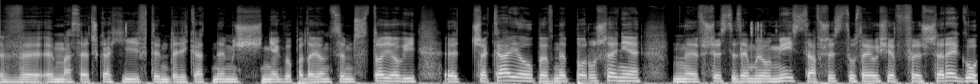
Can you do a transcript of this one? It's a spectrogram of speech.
w maseczkach i w tym delikatnym śniegu padającym stoją i e, czekają pewne poruszenie. Wszyscy zajmują miejsca, wszyscy ustają się w szeregu,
